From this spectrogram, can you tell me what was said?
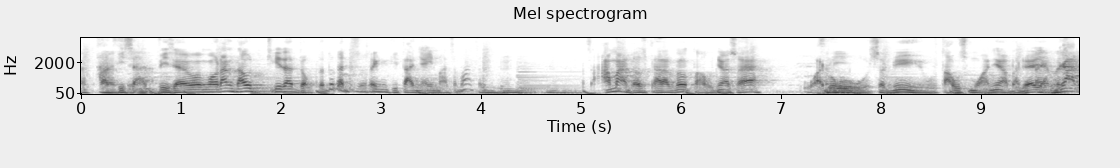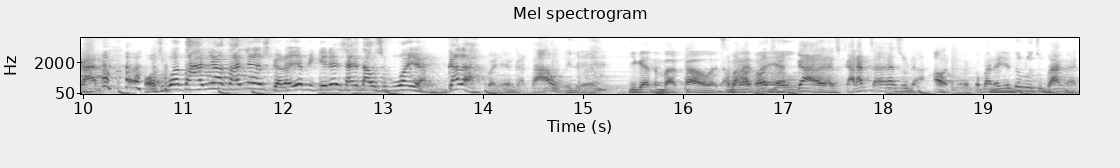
Advice, ya. Ya. Orang tahu kita dokter itu kan sering ditanyain macam-macam. Sama toh sekarang tuh tahunya saya Waduh, seni, tahu semuanya. Padahal ya enggak kan? Oh, semua tanya, tanya. Segaranya pikirnya saya tahu semua ya. Enggak lah, banyak yang enggak tahu gitu loh. Juga tembakau. Sama Semuanya kau tanya. juga. Sekarang saya kan sudah out. Kemarin itu lucu banget.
